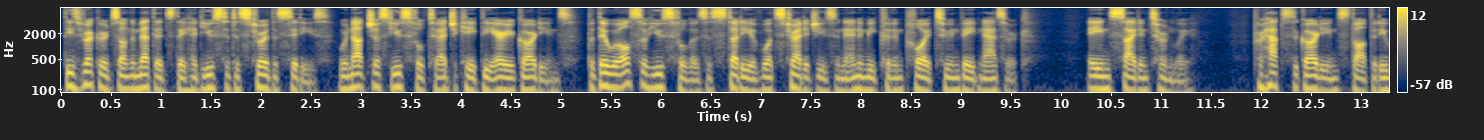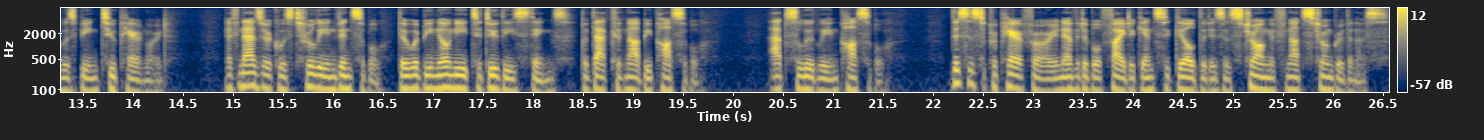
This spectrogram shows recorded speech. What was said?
These records on the methods they had used to destroy the cities were not just useful to educate the area guardians, but they were also useful as a study of what strategies an enemy could employ to invade Nazarick. Ainz sighed internally. Perhaps the guardians thought that he was being too paranoid. If Nazarick was truly invincible, there would be no need to do these things, but that could not be possible. Absolutely impossible. This is to prepare for our inevitable fight against a guild that is as strong if not stronger than us.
